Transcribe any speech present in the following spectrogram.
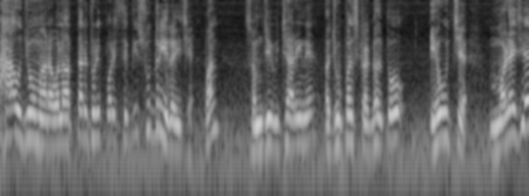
આવજો મારા વાલા, અત્યારે થોડી પરિસ્થિતિ સુધરી રહી છે. પણ સમજી વિચારીને હજુ પણ સ્ટ્રગલ તો એવું જ છે. મળે છે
